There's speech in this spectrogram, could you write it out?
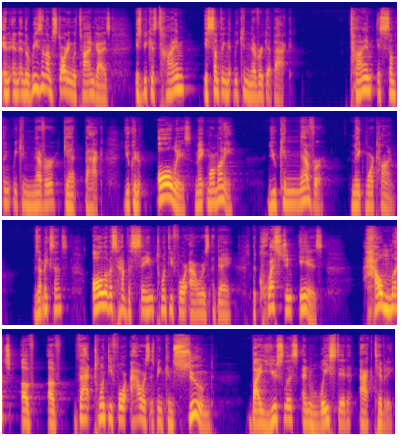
And, and, and the reason I'm starting with time, guys, is because time is something that we can never get back. Time is something we can never get back. You can always make more money. You can never make more time. Does that make sense? All of us have the same 24 hours a day. The question is how much of, of that 24 hours is being consumed by useless and wasted activity?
